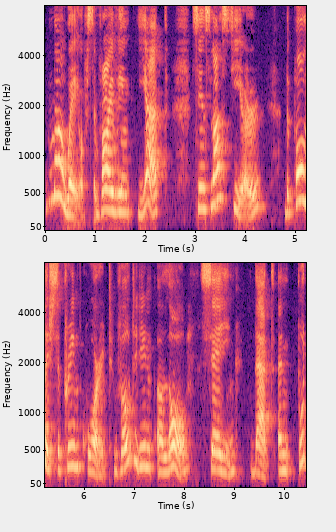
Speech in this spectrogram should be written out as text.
no way of surviving yet. Since last year, the Polish Supreme Court voted in a law saying that and put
